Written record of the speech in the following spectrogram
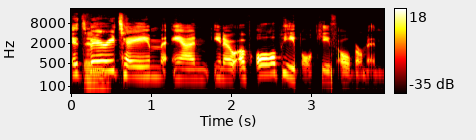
It's And- very tame, and you know, of all people, Keith Olbermann.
